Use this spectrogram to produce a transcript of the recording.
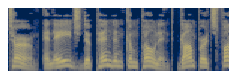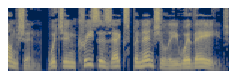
term and age-dependent component Gompertz function, which increases exponentially with age.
